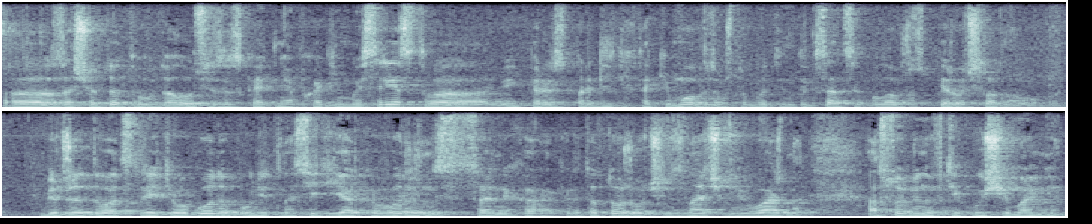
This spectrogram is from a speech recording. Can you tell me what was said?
Э, за счет этого удалось изыскать необходимые средства и перераспределить их таким образом, чтобы эта индексация была уже с 1 числа нового года. Бюджет 2023 года будет носить ярко выраженный социальный характер. Это тоже очень значимо и важно, особенно в текущий момент.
